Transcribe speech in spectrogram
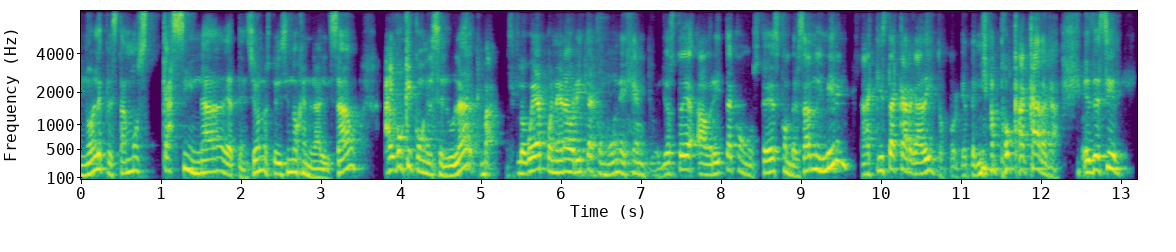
no le prestamos casi nada de atención, lo estoy diciendo generalizado, algo que con el celular, va, lo voy a poner ahorita como un ejemplo. Yo estoy ahorita con ustedes conversando y miren, aquí está cargadito porque tenía poca carga. Es decir,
